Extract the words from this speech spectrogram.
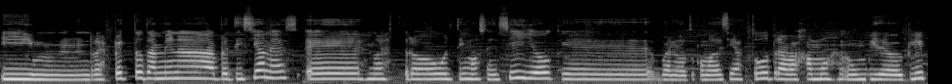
Y mm, respecto también a peticiones, es nuestro último sencillo que, bueno, como decías tú, trabajamos un videoclip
